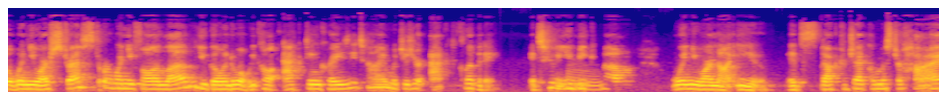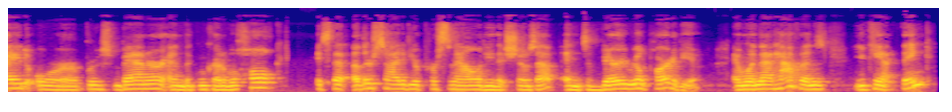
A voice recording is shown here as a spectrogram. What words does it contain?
But when you are stressed or when you fall in love, you go into what we call acting crazy time, which is your acticlivity. It's who you mm. become when you are not you. It's Dr. Jekyll, Mr. Hyde, or Bruce Banner and the Incredible Hulk. It's that other side of your personality that shows up, and it's a very real part of you. And when that happens, you can't think,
